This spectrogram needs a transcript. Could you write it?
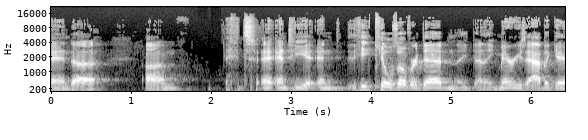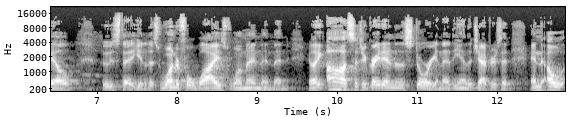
and uh, um, and he and he kills over dead, and he, and he marries Abigail, who's the you know this wonderful wise woman, and then you're like, oh, it's such a great end of the story, and at the end of the chapter, said, and oh,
